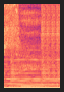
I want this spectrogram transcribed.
see.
